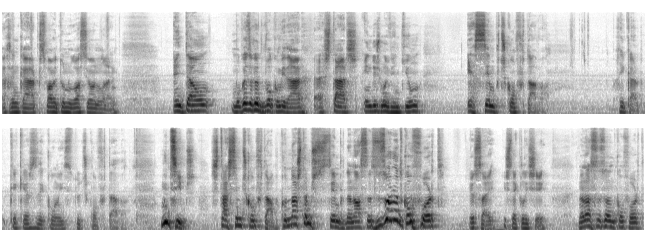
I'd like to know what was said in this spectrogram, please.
arrancar, principalmente um negócio online, então uma coisa que eu te vou convidar a estares em 2021 é sempre desconfortável. Ricardo, o que é que queres dizer com isso do desconfortável? Muito simples, estar sempre desconfortável. Quando nós estamos sempre na nossa zona de conforto, eu sei, isto é clichê, na nossa zona de conforto,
